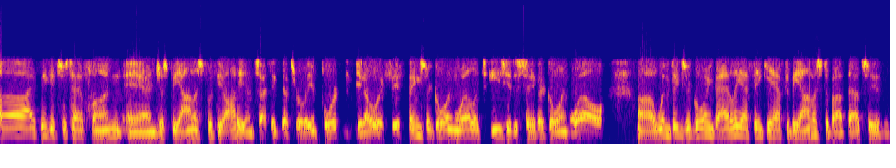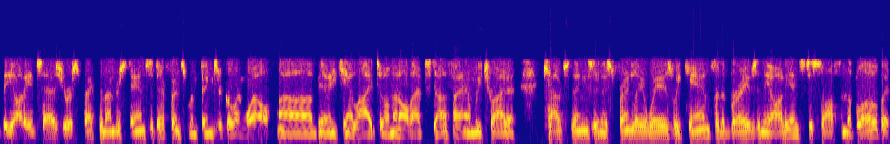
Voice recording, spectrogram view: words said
Uh, I think it's just have fun and just be honest with the audience. I think that's really important. You know, if, if things are going well, it's easy to say they're going well. Uh, when things are going badly, I think you have to be honest about that so the audience has your respect and understands the difference when things are going well. Uh, you know, you can't lie to them and all that stuff. And we try to couch things in as friendly a way as we can for the Braves and the audience to soften the blow. But,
